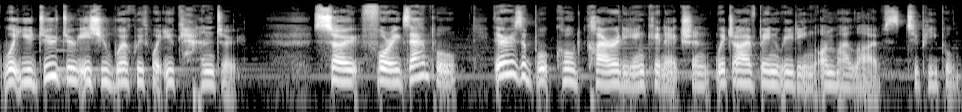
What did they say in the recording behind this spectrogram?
what you do do is you work with what you can do. So, for example, there is a book called Clarity and Connection, which I've been reading on my lives to people.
